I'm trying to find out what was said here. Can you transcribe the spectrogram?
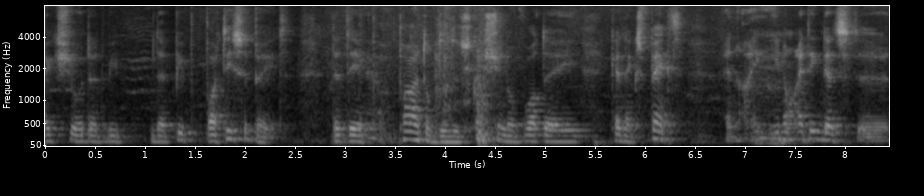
make sure that we that people participate, that they're Yeah. p- part of the discussion of what they can expect. And I, you know, I think that's the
